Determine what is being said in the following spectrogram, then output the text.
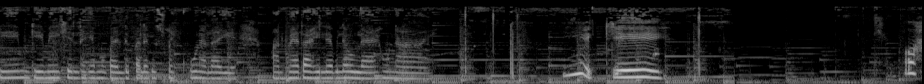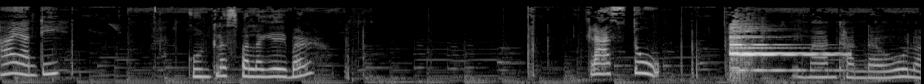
গেম গেমেই খেলি থাকে মোবাইলটো পালে কিছুমান একো নালাগে মানুহ এটা আহিলে বোলে ওলাই আহো নাই ই একেই অ হাই আণ্টি কোন ক্লাছ পালাগে এইবাৰ ক্লাছ টু ইমান ঠাণ্ডা অ ল'ৰাটো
